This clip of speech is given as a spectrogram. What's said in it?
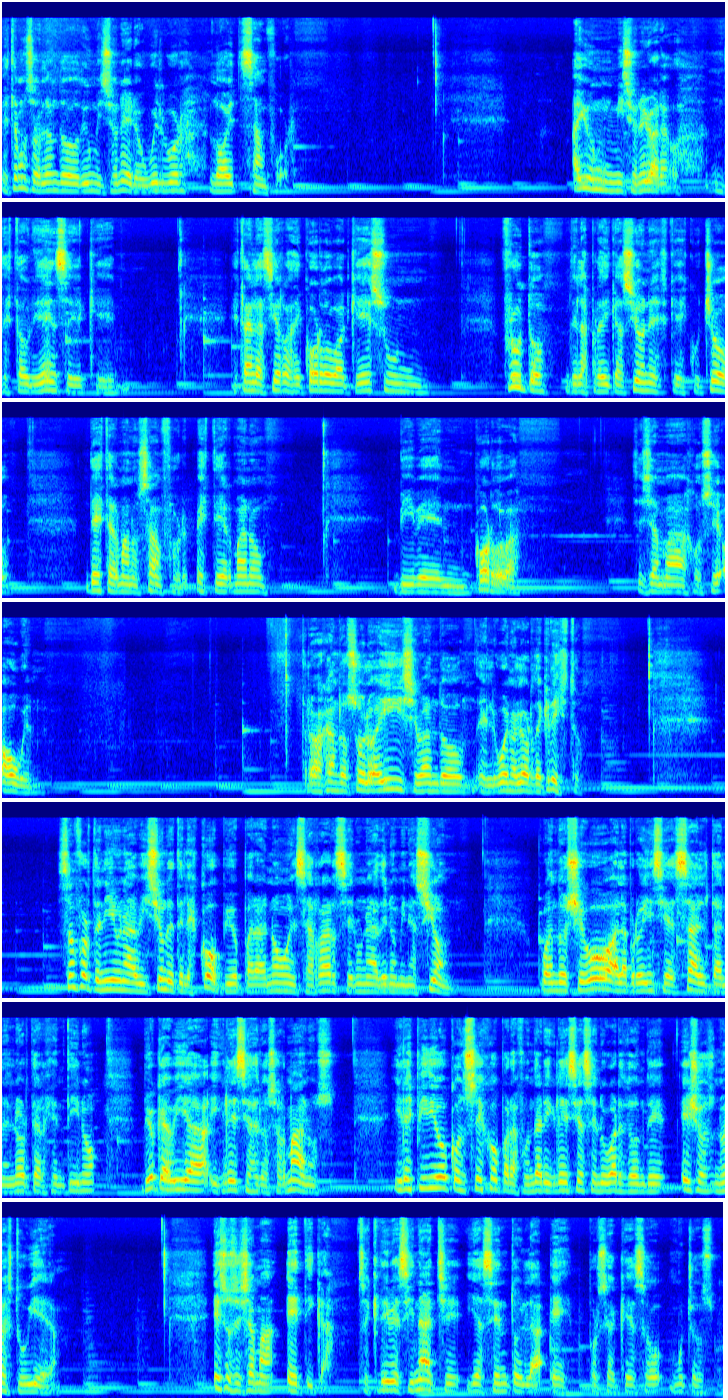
Estamos hablando de un misionero, Wilbur Lloyd Sanford. Hay un misionero estadounidense que está en las sierras de Córdoba que es un fruto de las predicaciones que escuchó de este hermano Sanford. Este hermano vive en Córdoba, se llama José Owen. Trabajando solo ahí, llevando el buen olor de Cristo. Sanford tenía una visión de telescopio para no encerrarse en una denominación. Cuando llegó a la provincia de Salta, en el norte argentino, vio que había iglesias de los hermanos y les pidió consejo para fundar iglesias en lugares donde ellos no estuvieran. Eso se llama ética. Se escribe sin H y acento en la E, por si acaso muchos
